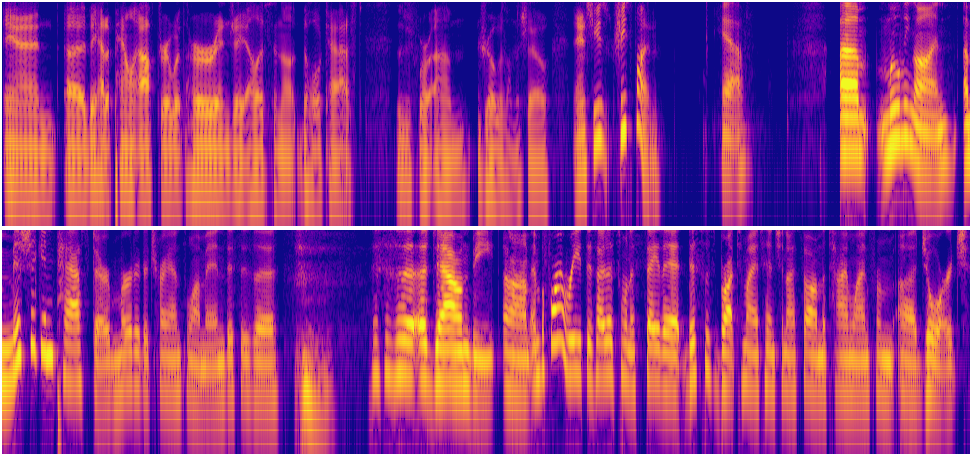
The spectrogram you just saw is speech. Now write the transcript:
and uh, they had a panel after with her and Jay Ellis and uh, the whole cast. This was before um Dro was on the show, and she's she's fun. Yeah. Um, moving on, a Michigan pastor murdered a trans woman. This is a this is a, a downbeat. Um, and before I read this, I just want to say that this was brought to my attention. I saw on the timeline from uh, George,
